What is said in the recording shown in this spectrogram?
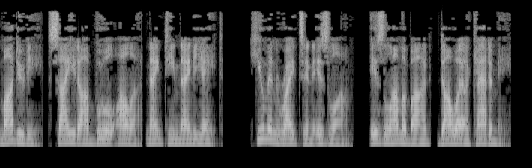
Maududi, Saeed Abul Ala 1998. Human Rights in Islam. Islamabad, Dawa Academy.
